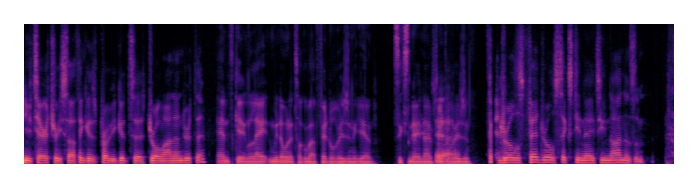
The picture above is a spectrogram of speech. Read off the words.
new territory. So I think it's probably good to draw a line under it there. And it's getting late, and we don't want to talk about Federal Vision again. 1689 Federal Yeah. Vision. Federals, federal 1689ism.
